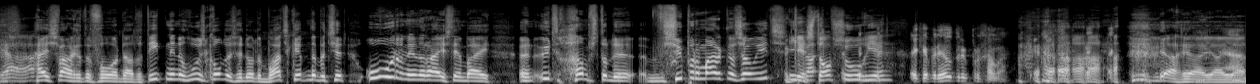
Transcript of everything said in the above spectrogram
Ja. Hij zwaagt ervoor dat het eten in de hoes komt. Dus hij door de badskip dat budget oeren in de rij staan bij een uithamsterde supermarkt of zoiets. Een keer stofzoerje. Ik heb een heel druk programma. Ja, ja, ja, ja.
